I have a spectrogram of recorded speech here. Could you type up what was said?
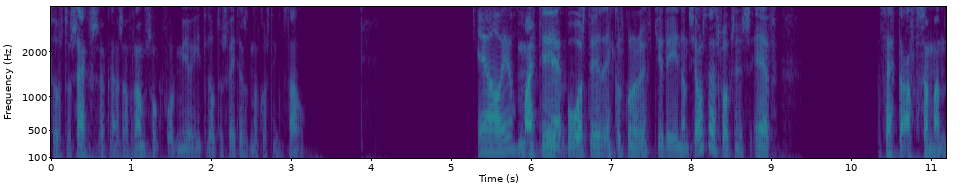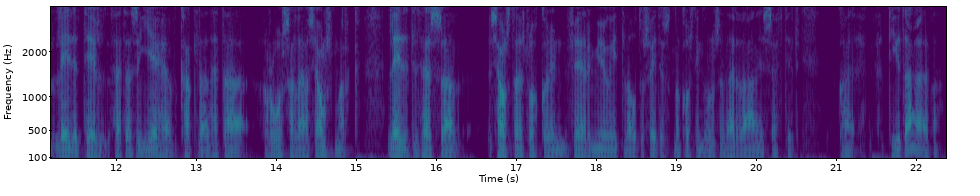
2006 vegna þess að framsókn fór mjög ídlótu sveitastunarkostningum þá já, já. mætti ég... búast við einhvers konar uppgjöri innan sjálfstæðisflokksins ef þetta allt saman leiðir til þetta sem ég hef kallað þetta rosalega sjálfsmark leiðir til þess að sjálfstæðisflokkurinn fer mjög illa út úr sveitistunarkostningunum sem verða aðeins eftir hvað, tíu daga eða hvað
